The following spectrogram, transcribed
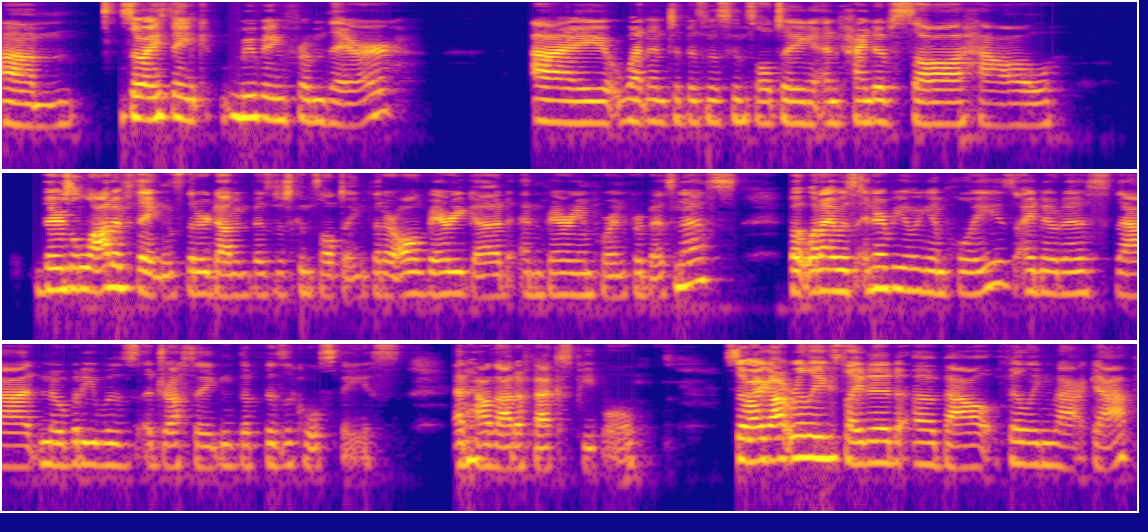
Um, so I think moving from there, I went into business consulting and kind of saw how there's a lot of things that are done in business consulting that are all very good and very important for business. But when I was interviewing employees, I noticed that nobody was addressing the physical space and how that affects people. So I got really excited about filling that gap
